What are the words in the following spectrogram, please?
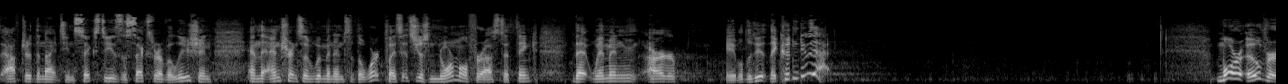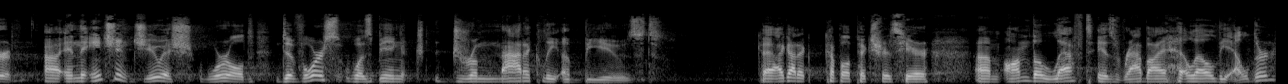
after the 1960s, the sex revolution, and the entrance of women into the workplace, it's just normal for us to think that women are able to do it. They couldn't do that. Moreover, uh, in the ancient Jewish world, divorce was being dramatically abused. Okay, I got a couple of pictures here. Um, on the left is Rabbi Hillel the Elder.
